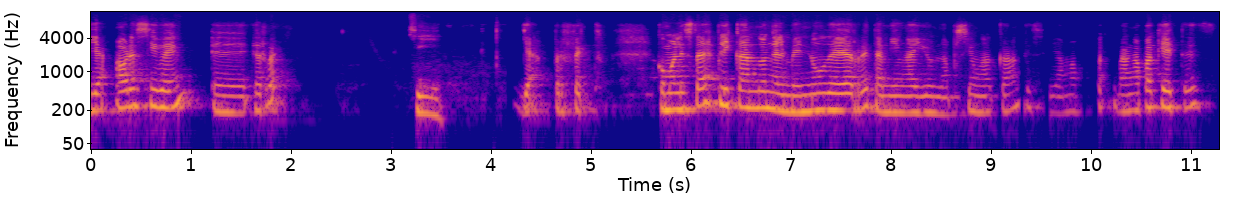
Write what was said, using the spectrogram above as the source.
Ya, ahora sí ven eh, R. Sí. Ya, perfecto. Como le estaba explicando en el menú de R, también hay una opción acá que se llama, van a paquetes,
